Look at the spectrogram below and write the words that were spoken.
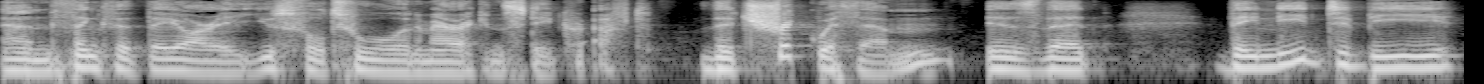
and think that they are a useful tool in American statecraft. The trick with them is that they need to be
